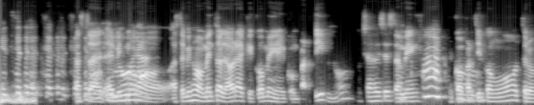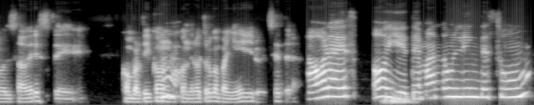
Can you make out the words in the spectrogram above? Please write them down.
etcétera, etcétera, etcétera. Hasta el, mismo, hasta el mismo momento a la hora que comen el compartir, ¿no? Muchas veces también el compartir con otro, el saber este compartir con, con el otro compañero, etcétera. Ahora es, oye, te mando un link de Zoom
